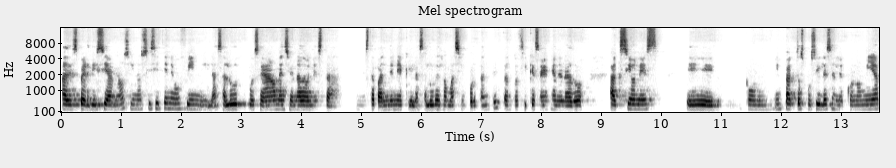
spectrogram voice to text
a, desperdiciar, ¿no? Sino sí, sí tiene un fin y la salud, pues se ha mencionado en esta, esta pandemia que la salud es lo más importante, tanto así que se han generado acciones eh, con impactos posibles en la economía,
